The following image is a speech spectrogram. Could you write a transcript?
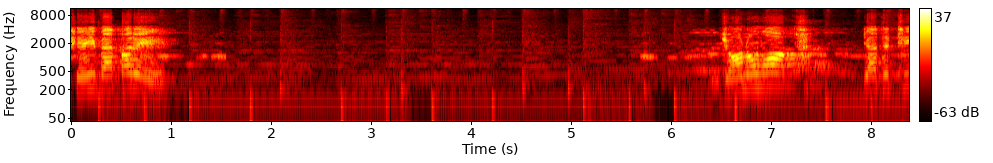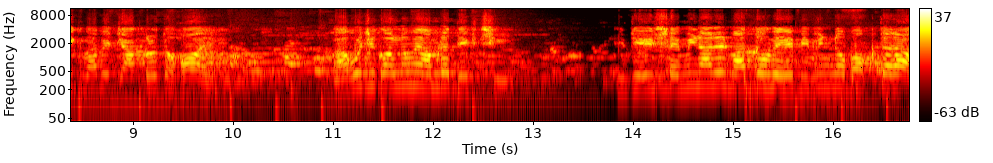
সেই ব্যাপারে জনমত যাতে ঠিকভাবে জাগ্রত হয়। কাগজে কলমে আমরা দেখছি কিন্তু এই সেমিনারের মাধ্যমে বিভিন্ন বক্তারা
